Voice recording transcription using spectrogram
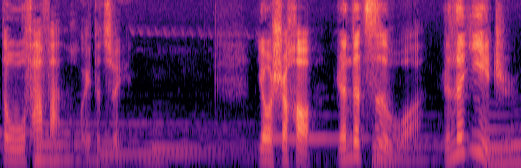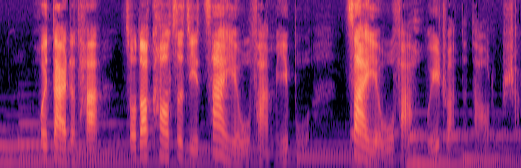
都无法挽回的罪。有时候。”人的自我，人的意志，会带着他走到靠自己再也无法弥补、再也无法回转的道路上。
